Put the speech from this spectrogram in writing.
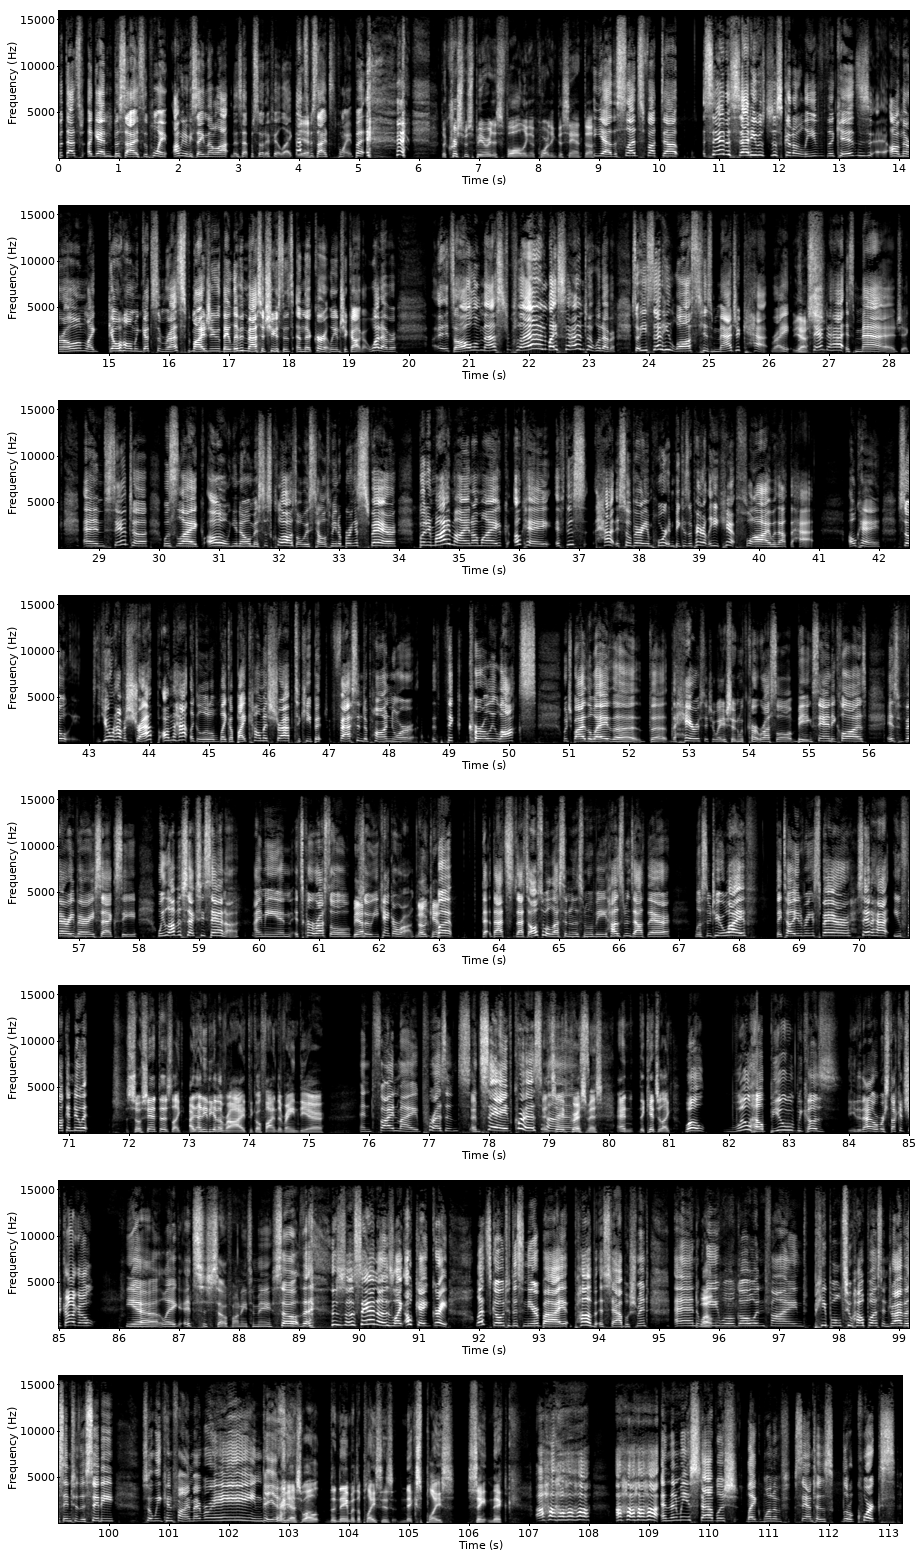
But that's again besides the point. I'm going to be saying that a lot in this episode. I feel like that's Yeah. besides the point. But The Christmas spirit is falling, according to Santa. yeah, the sled's fucked up. Santa said he was just gonna leave the kids uh, on their own, like go home and get some rest. Mind you, they live in Massachusetts and they're currently in Chicago. Whatever. It's all a master plan by Santa, whatever. So he said he lost his magic hat, right? Yes. Santa hat is magic. And Santa was like, oh, you know, Mrs. Claus always tells me to bring a spare. But in my mind, I'm like, okay, if this hat is so very important because apparently he can't fly without the hat. Okay, so you don't have a strap on the hat, like a little, like a bike helmet strap to keep it fastened upon your thick curly locks. Which, by the way, the the the hair situation with Kurt Russell being Sandy Claus is very very sexy. We love a sexy Santa. I mean, it's Kurt Russell, Yeah. so you can't go wrong. No, you can't. But th- that's that's also a lesson in this movie. Husbands out there, listen to your wife. They tell you to bring a spare Santa hat. You fucking do it so Santa's like, I, I need to get a ride to go find the reindeer and find my presents and, And- save Christmas. and save Christmas. And the kids are like, well, we'll help you because either that or we're stuck in Chicago. Yeah, like it's just so funny to me. So the so Santa is like, okay, great. Let's go to this nearby pub establishment and Well- we will go and find people to help us and drive us into the city so we can find my reindeer. yes, well, the name of the place is Nick's Place, St. Nick. ah ha ha ha ha ah ha ha ha and then we establish like one of santa's little quirks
